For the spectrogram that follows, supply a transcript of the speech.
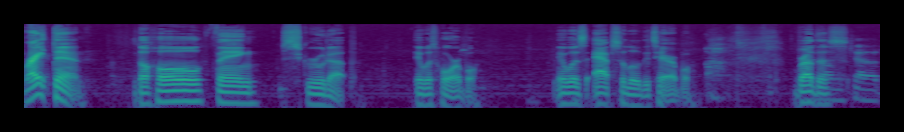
right then, the whole thing screwed up. It was horrible. It was absolutely terrible. Brothers.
